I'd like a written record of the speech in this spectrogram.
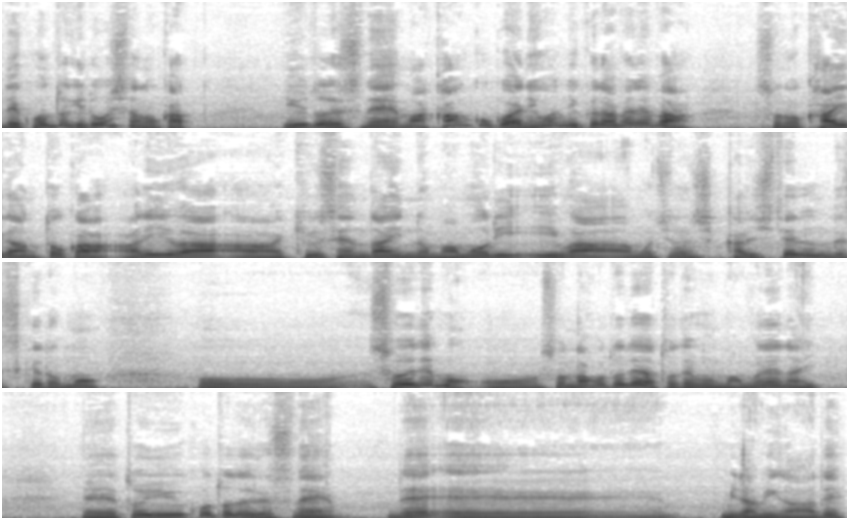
でこの時どうしたのかというとですね、まあ、韓国は日本に比べればその海岸とかあるいは急線ラインの守りはもちろんしっかりしてるんですけどもそれでもそんなことではとても守れない。えー、ということでですねで、えー、南側で、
